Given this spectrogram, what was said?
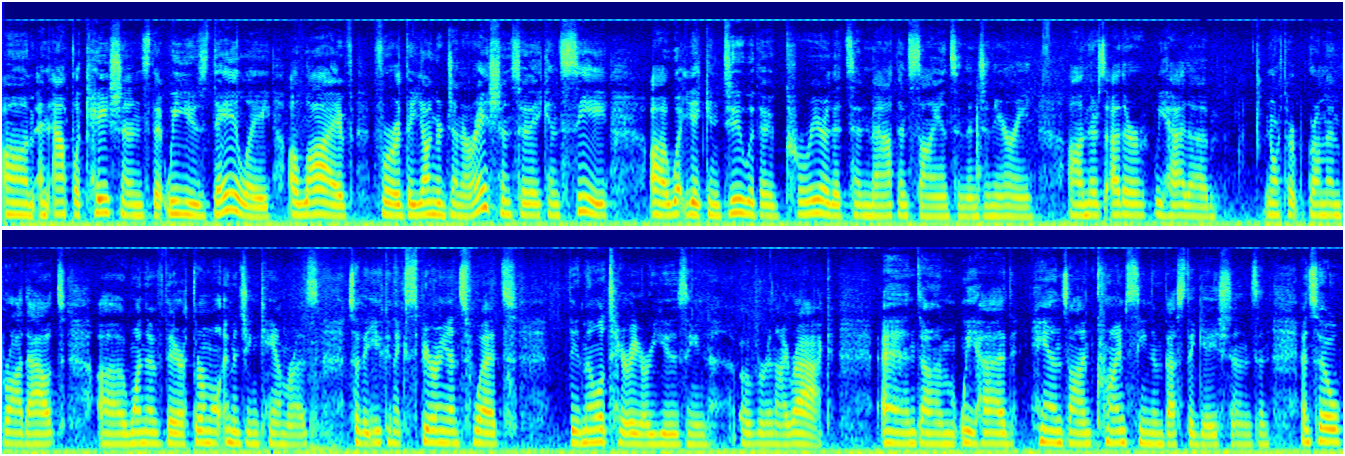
um, and applications that we use daily alive for the younger generation, so they can see uh, what they can do with a career that's in math and science and engineering. Um, there's other. We had a um, Northrop Grumman brought out uh, one of their thermal imaging cameras so that you can experience what the military are using over in Iraq. And um, we had hands-on crime scene investigations. And, and so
